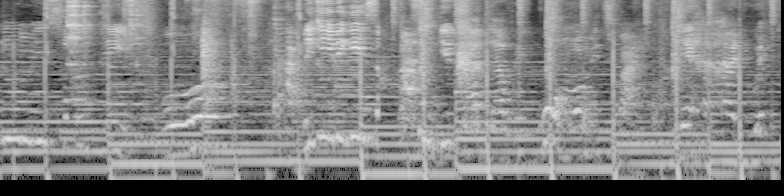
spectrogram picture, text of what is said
do me something. Oh, a him give that the way. Warm it's fine. Yeah, hard way. Yeah,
